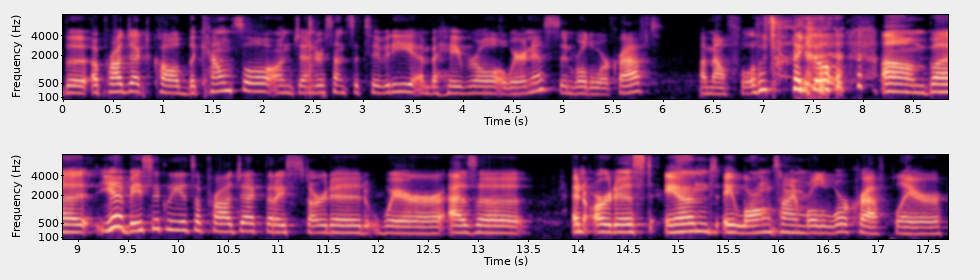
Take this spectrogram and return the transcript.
the, a project called the Council on Gender Sensitivity and Behavioral Awareness in World of Warcraft. A mouthful of a title. um, but yeah, basically, it's a project that I started where, as a, an artist and a longtime World of Warcraft player,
